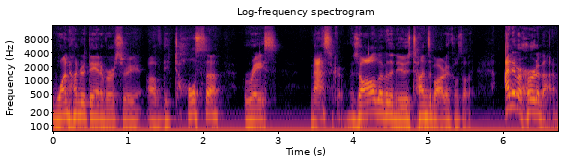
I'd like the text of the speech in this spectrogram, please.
100th anniversary of the Tulsa Race Massacre. It was all over the news, tons of articles. I never heard about it.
